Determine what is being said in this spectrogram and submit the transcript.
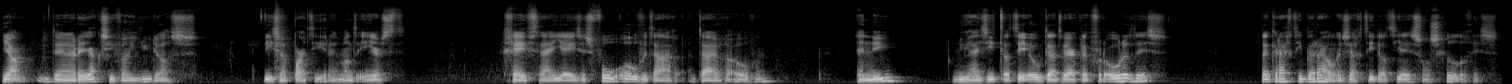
Ja, de reactie van Judas, die is apart hier, hè? want eerst geeft hij Jezus vol overtuigen over. En nu, nu hij ziet dat hij ook daadwerkelijk veroordeeld is, dan krijgt hij berouw en zegt hij dat Jezus onschuldig is.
